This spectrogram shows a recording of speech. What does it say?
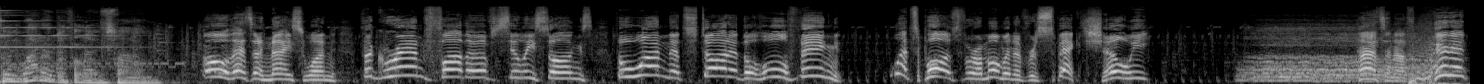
The Water Buffalo Song. Oh, that's a nice one. The grandfather of silly songs. The one that started the whole thing. Let's pause for a moment of respect, shall we? That's enough. Hit it!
